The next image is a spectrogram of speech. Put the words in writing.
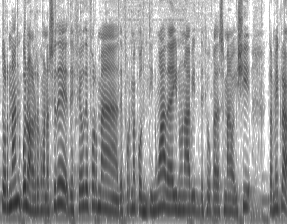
Tornant bueno, la recomanació de, de fer de forma, de forma continuada i en un hàbit de fer cada setmana o així, també, clar,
